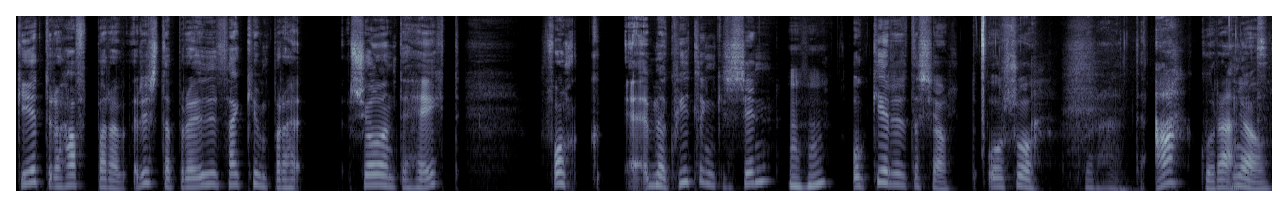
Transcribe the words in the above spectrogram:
getur það haft bara ristabröði, það kemur bara sjóðandi heitt fólk með kvítlingin sinn mm -hmm. og gerir þetta sjálft og svo Akkurat, akkurat. Já.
